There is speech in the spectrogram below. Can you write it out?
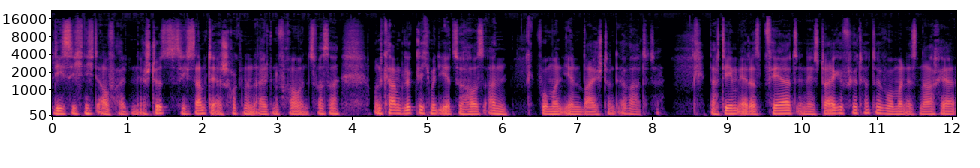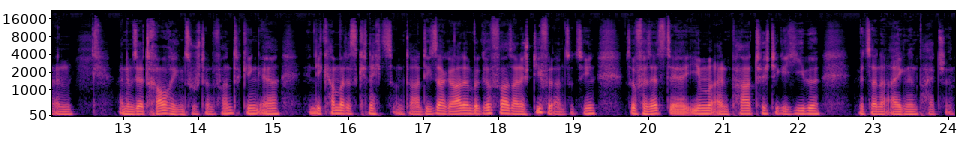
ließ sich nicht aufhalten. Er stürzte sich samt der erschrockenen alten Frau ins Wasser und kam glücklich mit ihr zu Haus an, wo man ihren Beistand erwartete. Nachdem er das Pferd in den Stall geführt hatte, wo man es nachher in einem sehr traurigen Zustand fand, ging er in die Kammer des Knechts, und da dieser gerade im Begriff war, seine Stiefel anzuziehen, so versetzte er ihm ein paar tüchtige Hiebe mit seiner eigenen Peitsche.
